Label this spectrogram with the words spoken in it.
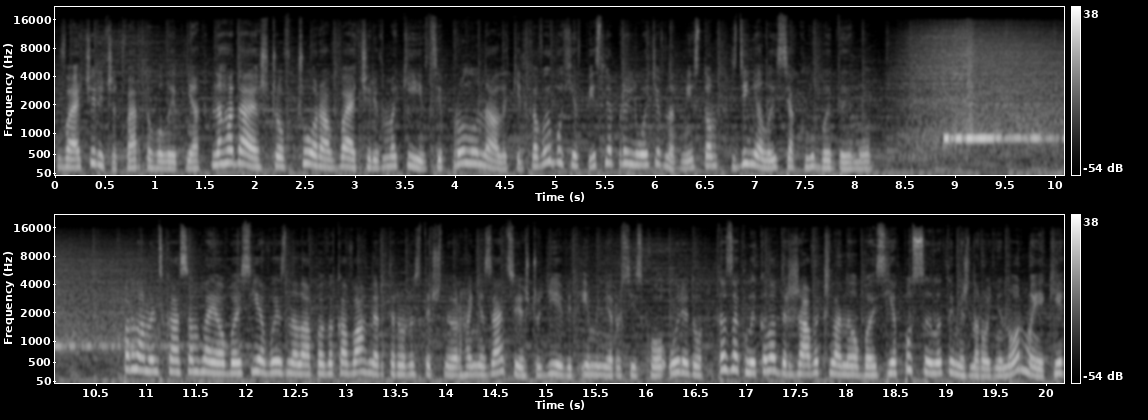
ввечері 4 липня. Нагадаю, що вчора ввечері в Макіївці пролунали кілька вибухів. Після прильотів над містом здійнялися клуби диму. Парламентська асамблея ОБСЄ визнала ПВК Вагнер терористичною організацією, що діє від імені російського уряду, та закликала держави-члени ОБСЄ посилити міжнародні норми, які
